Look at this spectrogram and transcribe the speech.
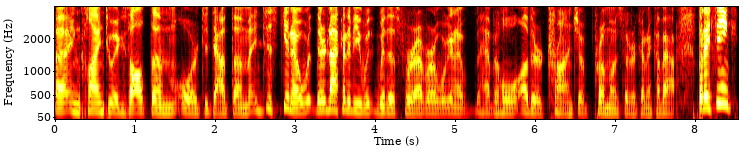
uh, inclined to exalt them or to doubt them. It just, you know, they're not going to be with, with us forever. We're going to have a whole other tranche of promos that are going to come out. But I think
